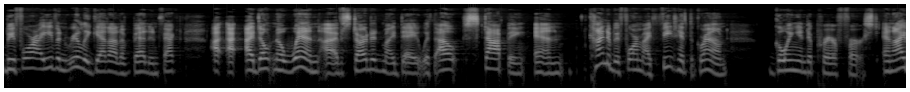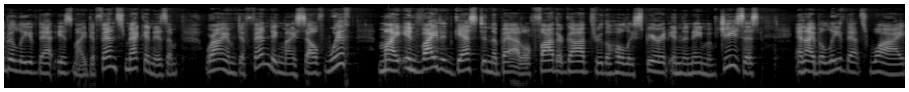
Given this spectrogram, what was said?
before I even really get out of bed. In fact, I, I, I, don't know when I've started my day without stopping and kind of before my feet hit the ground, going into prayer first. And I believe that is my defense mechanism where I am defending myself with my invited guest in the battle, Father God, through the Holy Spirit, in the name of Jesus. And I believe that's why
